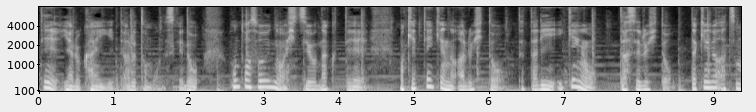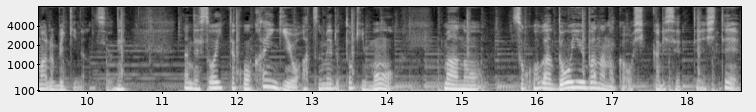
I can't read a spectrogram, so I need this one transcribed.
てやる会議ってあると思うんですけど、本当はそういうのは必要なくて、まあ、決定権のある人だったり、意見を出せる人だけが集まるべきなんですよね。なんで、そういったこう会議を集める時も、まあ、あの、そこがどういう場なのかをしっかり設定して、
